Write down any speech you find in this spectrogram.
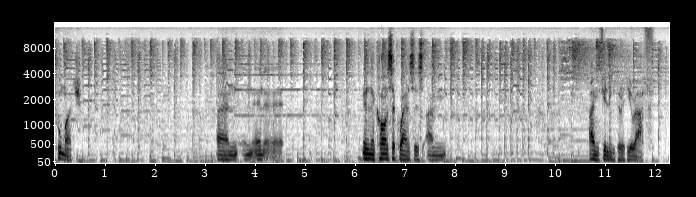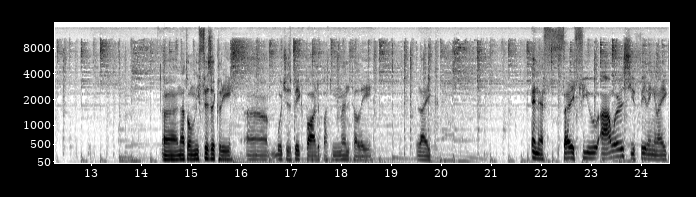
too much, and in in, uh, in the consequences, I'm I'm feeling pretty rough uh, not only physically, um, which is big part, but mentally. Like in a very few hours, you're feeling like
